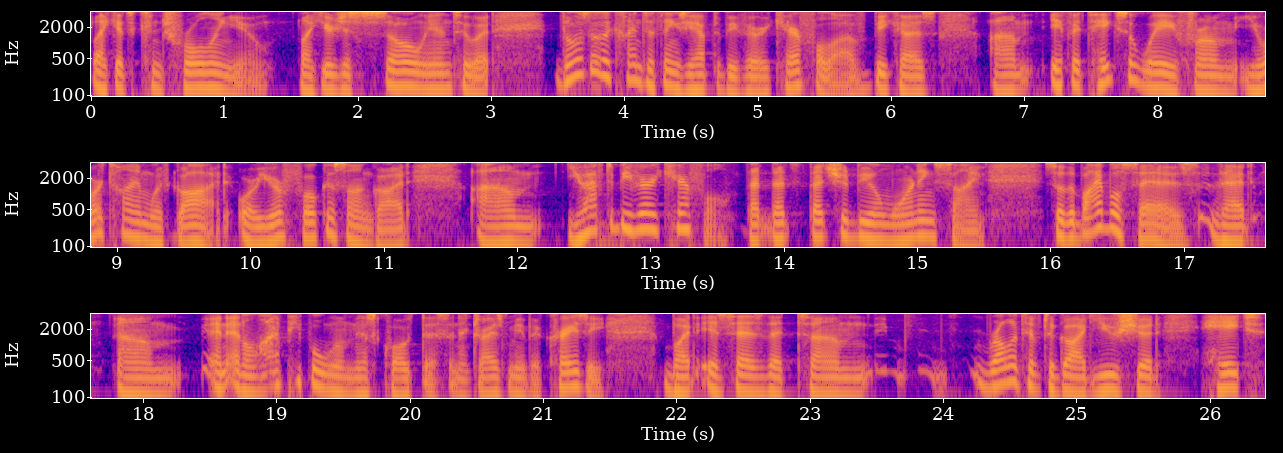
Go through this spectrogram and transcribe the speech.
like it's controlling you like you're just so into it those are the kinds of things you have to be very careful of because um, if it takes away from your time with god or your focus on god um, you have to be very careful that that's, that should be a warning sign so the bible says that um, and, and a lot of people will misquote this, and it drives me a bit crazy. But it says that um, relative to God, you should hate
